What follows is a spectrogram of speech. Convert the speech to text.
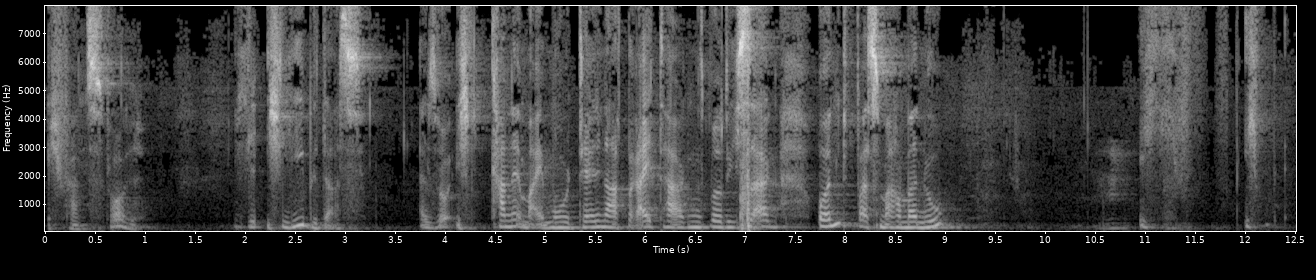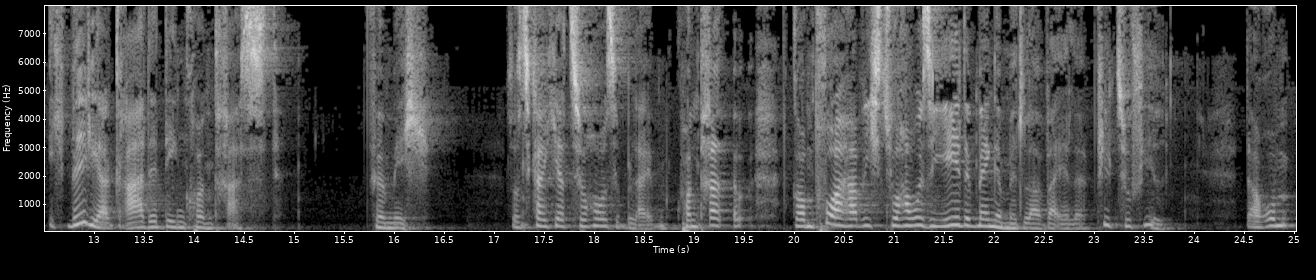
Ich fand es toll. Ich, ich liebe das. Also ich kann in meinem Hotel nach drei Tagen, würde ich sagen, und was machen wir nun? Ich, ich, will ja gerade den Kontrast für mich. Sonst kann ich ja zu Hause bleiben. Kontra Komfort habe ich zu Hause jede Menge mittlerweile, viel zu viel. Darum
